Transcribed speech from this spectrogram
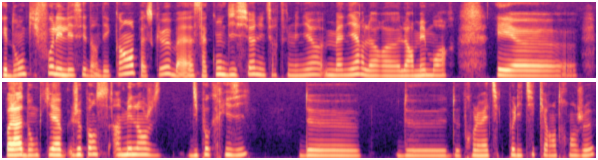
Et donc il faut les laisser dans des camps parce que bah, ça conditionne d'une certaine manière, manière leur, leur mémoire. Et voilà, donc il y a, je pense, un mélange d'hypocrisie, de de, problématiques politiques qui rentrent en jeu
